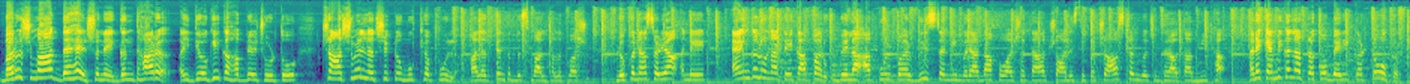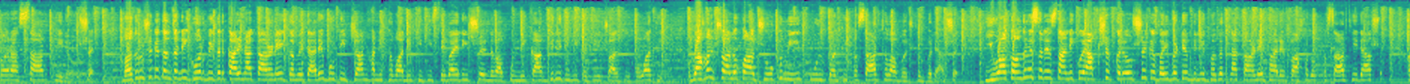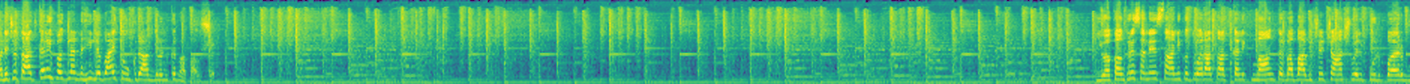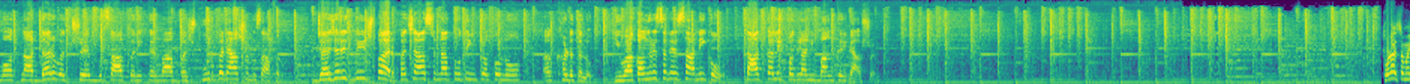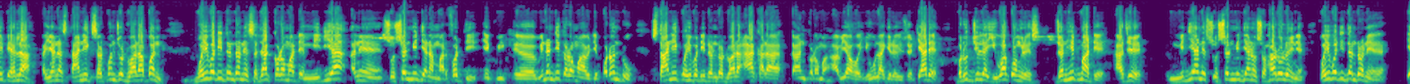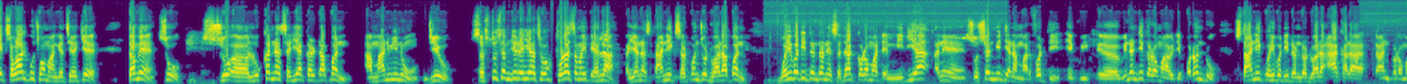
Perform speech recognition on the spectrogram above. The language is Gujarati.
ભરૂચમાં દહેજ અને ગંધાર ઔદ્યોગિક હબને જોડતો ચાંચવેલ નજીકનો મુખ્ય પુલ હાલ અત્યંત બિસ્માલ હાલતમાં છે. લોખંડના સળિયા અને એંગલોના ટેકા પર ઉભેલા આ પુલ પર વીસ ટનની મર્યાદા હોવા છતાં ચાલીસથી પચાસ ટન વજન ધરાવતા મીઠા અને કેમિકલના ટ્રકો બેરી કટોક પરાસાર થઈ રહ્યો છે. મહત્વનું છે કે તંત્રની ઘોર બેદરકારીના કારણે ગમે ત્યારે મોટી જાનહાનિ થવાની ભીતિ સેવાઈ રહી છે. નવા પુલની કામગીરી ધીમી ગતિએ ચાલતી હોવાથી વાહન ચાલકો આ જોખમી પુલ પરથી પસાર થવા મજબૂર બન્યા છે. યુવા કોંગ્રેસ અને સ્થાનિકોએ આક્ષેપ કર્યો છે કે વહીવટી મિલીભગતના કારણે ભારે વાહનો પસાર થઈ રહ્યા છે અને જો તાત્કાલિક પગલાં નહીં લેવાય તો ઉગ્ર આંદોલન કરવા આવશે. યુવા કોંગ્રેસ અને સ્થાનિકો દ્વારા તાત્કાલિક માંગ કરવામાં આવી છે. ચાંચવેલપુર પર મોતના ડર વચ્ચે મુસાફરી કરવા મજબૂર બન્યા છે મુસાફરો. જર્જરિત બીચ પર પચાસ ટના તોતિંગ ટ્રકોનો ખડતલો. યુવા કોંગ્રેસ અને સ્થાનિકો તાત્કાલિક પગલાંની માંગ કરી રહ્યા છે. થોડા સમય પહેલા અહીંયાના સ્થાનિક સરપંચો દ્વારા પણ વહીવટી તંત્રને સજાગ કરવા માટે મીડિયા અને સોશિયલ મીડિયાના મારફતથી એક વિનંતી કરવામાં આવી છે. પરંતુ સ્થાનિક વહીવટી તંત્ર દ્વારા આ ખરા કાન કરવામાં આવ્યા હોય એવું લાગી રહ્યું છે. ત્યારે ભરૂચ જિલ્લા યુવા કોંગ્રેસ જનહિત માટે આજે મીડિયા અને સોશિયલ મીડિયાનો સહારો લઈને વહીવટી તંત્રને એક સવાલ પૂછવા માંગે છે કે તમે શું લોખંડના સરિયા કરતા પણ આ માનવીનું જીવ સસ્તું સમજી રહ્યા છો? થોડા સમય પહેલા અહીંયાના સ્થાનિક સરપંચો દ્વારા પણ વહીવટી તંત્રને સજાગ કરવા માટે મીડિયા અને સોશિયલ મીડિયાના મારફતથી એક વિનંતી કરવામાં આવી છે પરંતુ સ્થાનિક વહીવટી તંત્ર દ્વારા આ ખરા કાન કરવામાં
